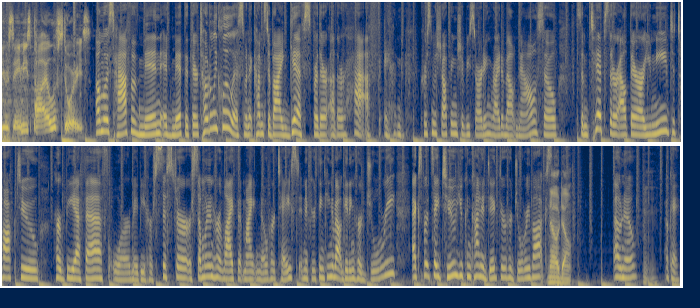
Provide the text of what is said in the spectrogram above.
Here's Amy's pile of stories. Almost half of men admit that they're totally clueless when it comes to buying gifts for their other half. And Christmas shopping should be starting right about now. So, some tips that are out there are you need to talk to her BFF or maybe her sister or someone in her life that might know her taste. And if you're thinking about getting her jewelry, experts say too, you can kind of dig through her jewelry box. No, don't. Oh, no? Mm-mm. Okay.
